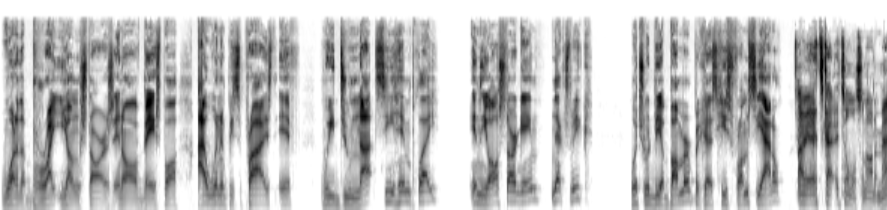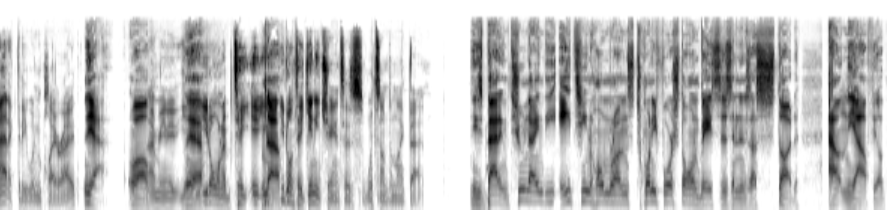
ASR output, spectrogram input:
one of the bright young stars in all of baseball. I wouldn't be surprised if we do not see him play in the All Star game next week, which would be a bummer because he's from Seattle. I mean, it's got it's almost an automatic that he wouldn't play, right? Yeah. Well, I mean, it, yeah. you don't want to take it, No. you don't take any chances with something like that. He's batting 290, 18 home runs, 24 stolen bases, and is a stud out in the outfield.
